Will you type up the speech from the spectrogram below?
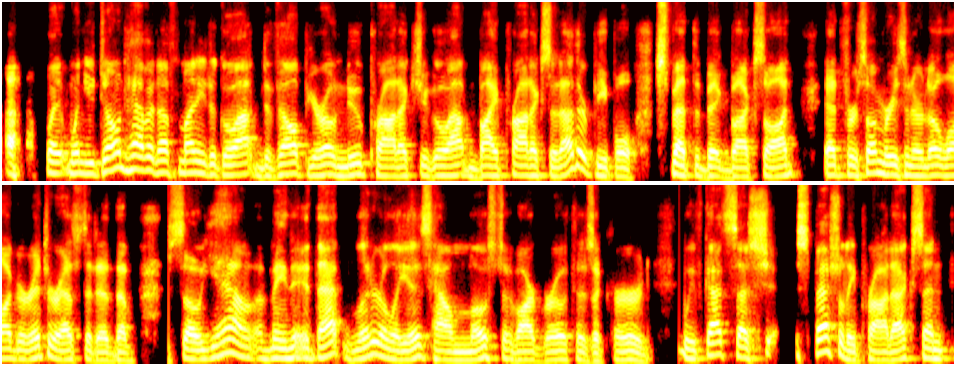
when when you don't have enough money to go out and develop your own new products, you go out and buy products that other people spent the big bucks on, and for some reason are no longer interested in them. So yeah, I mean it, that literally is how most of our growth has occurred. We've got such specialty products and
